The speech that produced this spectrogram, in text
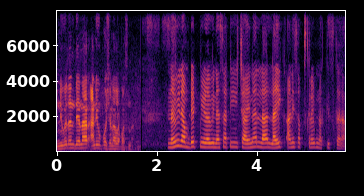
निवेदन देणार आणि उपोषणाला बसणार. नवीन अपडेट मिळविण्यासाठी चॅनलला लाईक आणि सबस्क्राईब नक्कीच करा.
